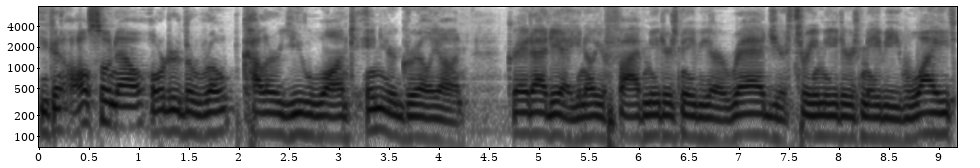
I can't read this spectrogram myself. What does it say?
You can also now order the rope color you want in your Grillon. Great idea. You know, your five meters maybe are red, your three meters maybe white,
